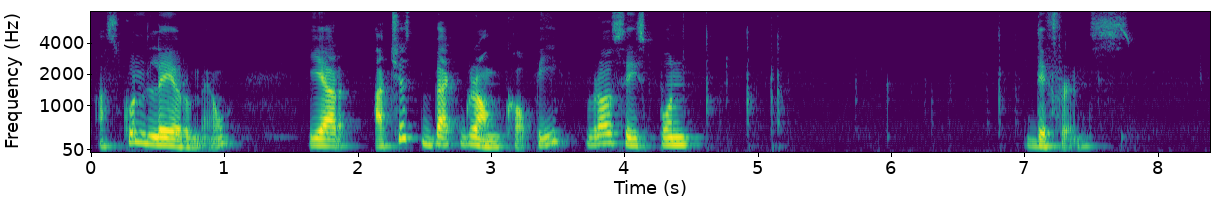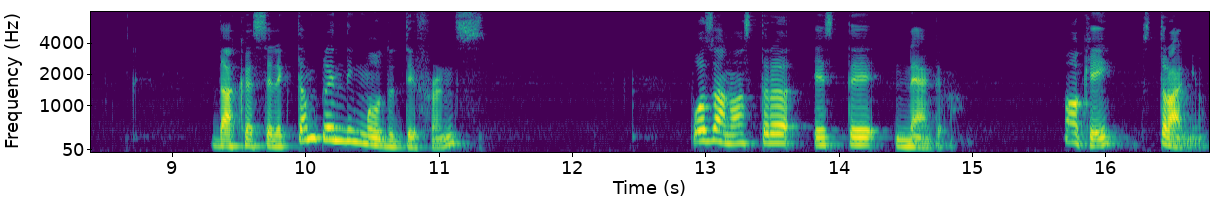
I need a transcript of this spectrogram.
ascund layerul meu, iar acest background copy vreau să-i spun difference. Dacă selectăm blending mode difference, poza noastră este neagră. Ok, straniu.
